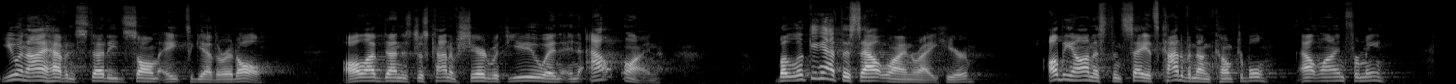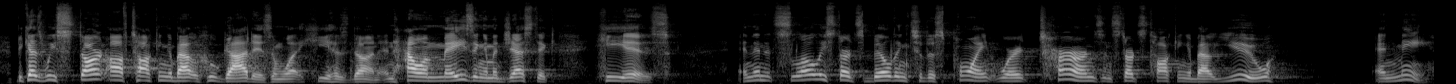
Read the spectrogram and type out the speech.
you and I haven't studied Psalm 8 together at all. All I've done is just kind of shared with you an, an outline. But looking at this outline right here, I'll be honest and say it's kind of an uncomfortable outline for me because we start off talking about who God is and what He has done and how amazing and majestic He is. And then it slowly starts building to this point where it turns and starts talking about you and me.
